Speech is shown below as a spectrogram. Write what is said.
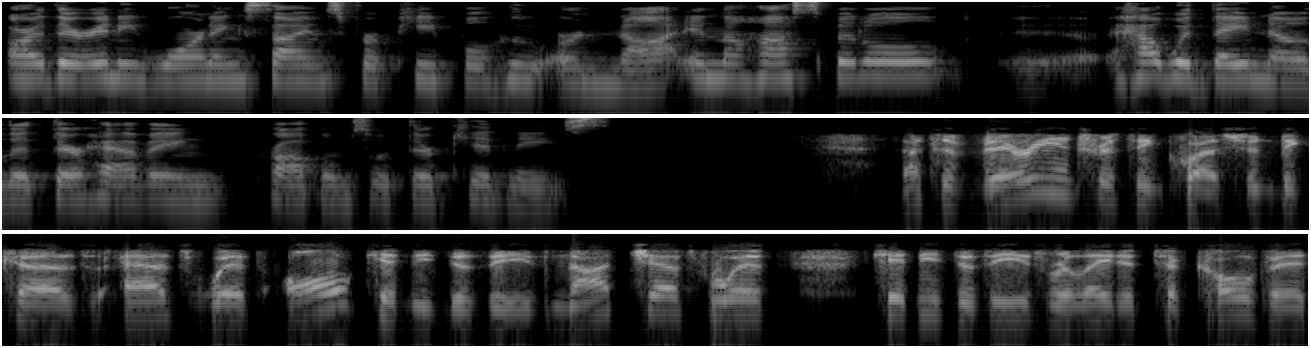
Are there any warning signs for people who are not in the hospital? Uh, how would they know that they're having problems with their kidneys? That's a very interesting question because, as with all kidney disease, not just with kidney disease related to COVID,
